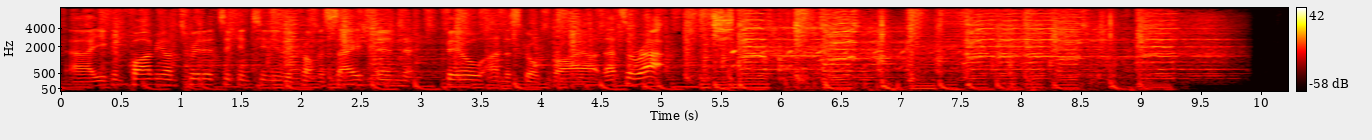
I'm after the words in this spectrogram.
Uh, you can find me on Twitter to continue the conversation. Phil underscore Prior. That's a wrap.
